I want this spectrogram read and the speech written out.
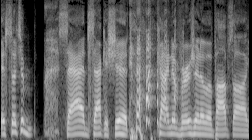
it's such a sad sack of shit kind of version of a pop song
